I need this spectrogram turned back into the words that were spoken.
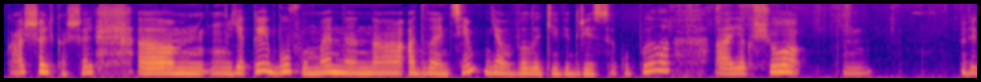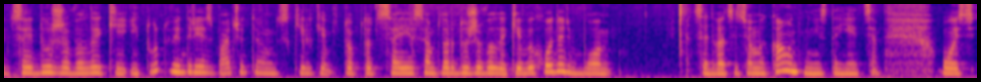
кашель, кашель, ем, який був у мене на адвенті. Я великий відріз купила. А якщо цей дуже великий і тут відріз, бачите, скільки. Тобто цей семплер дуже великий виходить, бо це 27 каунт, мені здається. Ось,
